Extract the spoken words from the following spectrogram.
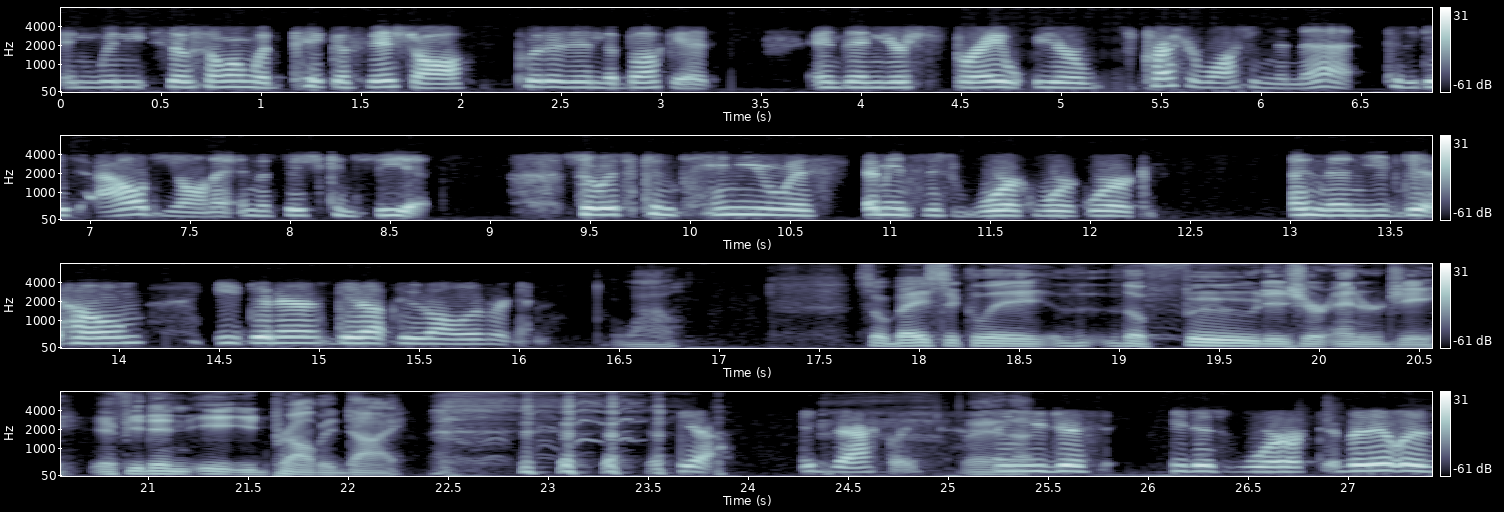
And when, you, so someone would pick a fish off, put it in the bucket, and then you're spray, you're pressure washing the net because it gets algae on it and the fish can see it. So it's continuous. I mean, it's just work, work, work. And then you'd get home, eat dinner, get up, do it all over again. Wow. So basically, the food is your energy. If you didn't eat, you'd probably die. yeah, exactly. Man, and you just you just worked, but it was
